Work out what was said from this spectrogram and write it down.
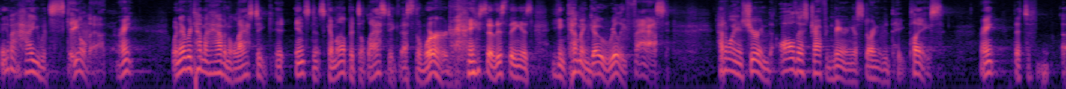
think about how you would scale that, right? When every time I have an elastic instance come up, it's elastic, that's the word, right? So this thing is, you can come and go really fast. How do I ensure all this traffic mirroring is starting to take place, right? That's a,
